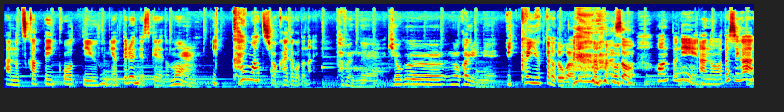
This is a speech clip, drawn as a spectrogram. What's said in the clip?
あの使っていこうっていう風にやってるんですけれども、うん一回も淳は変えたことない。多分ね記憶の限りね一回やったかどうかだと。そう。本当にあの私が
